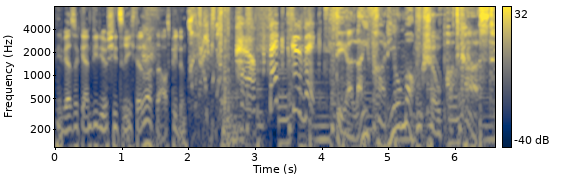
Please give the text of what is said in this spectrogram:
ich wäre so gern Videoschiedsrichter nach der Ausbildung. Perfekt geweckt. Der Live-Radio Morgenshow Podcast.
